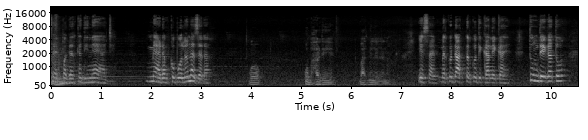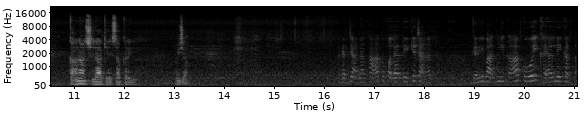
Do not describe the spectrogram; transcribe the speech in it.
साहब पगार का दिन है आज। मैडम को बोलो ना जरा। वो वो बाहर गई है। बाद में ले लेना। ये साहब मेरे को डॉक्टर को दिखाने का है। तुम देगा तो। कहा ना शीला आके हिसाब करेगी। अभी जाओ अगर जाना था तो पगार दे के जाना था। गरीब आदमी का कोई ख्याल नहीं करता।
